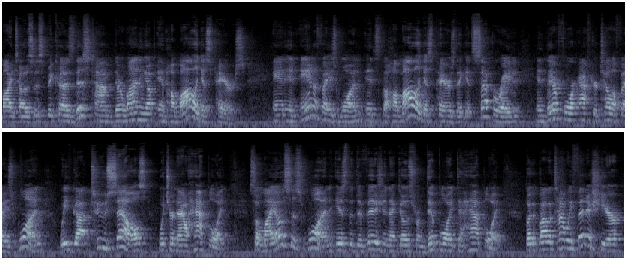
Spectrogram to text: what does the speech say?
mitosis because this time they're lining up in homologous pairs. And in anaphase 1, it's the homologous pairs that get separated, and therefore after telophase 1, we've got two cells which are now haploid. So meiosis 1 is the division that goes from diploid to haploid. But by the time we finish here,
